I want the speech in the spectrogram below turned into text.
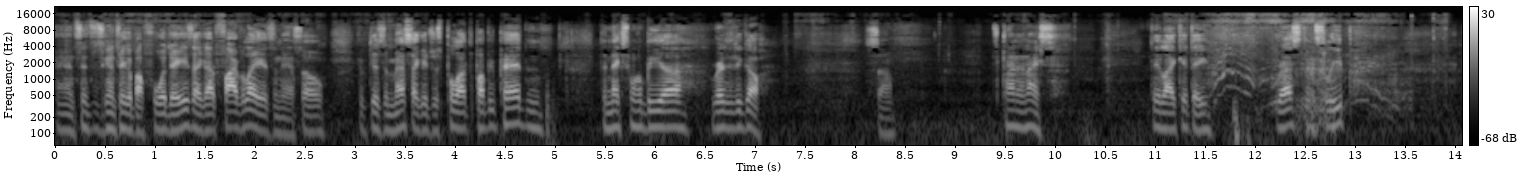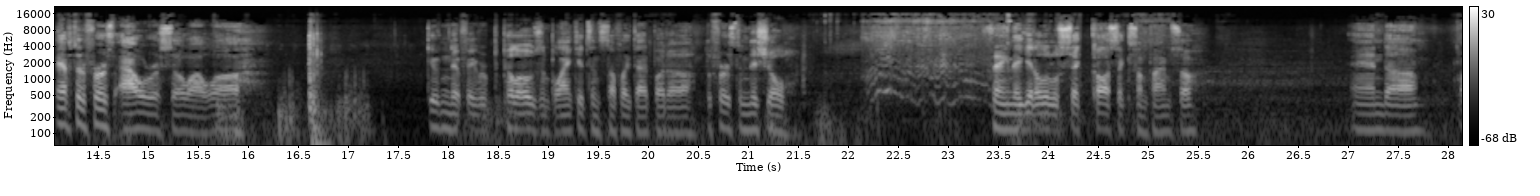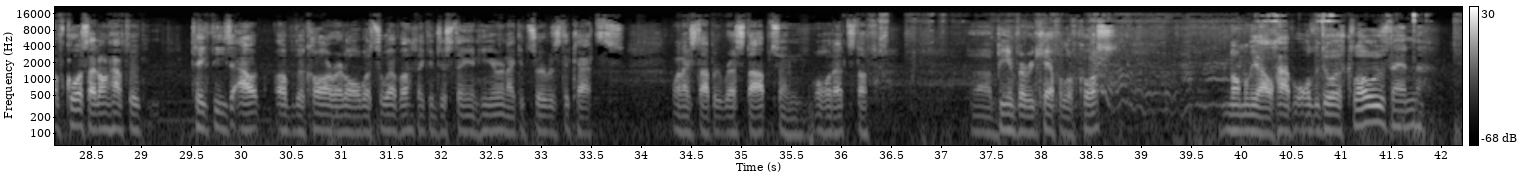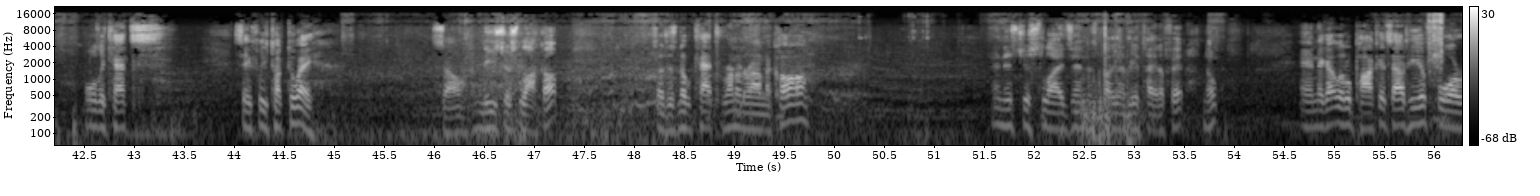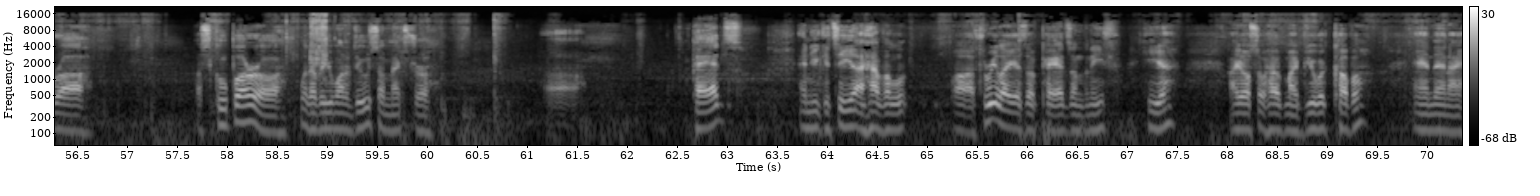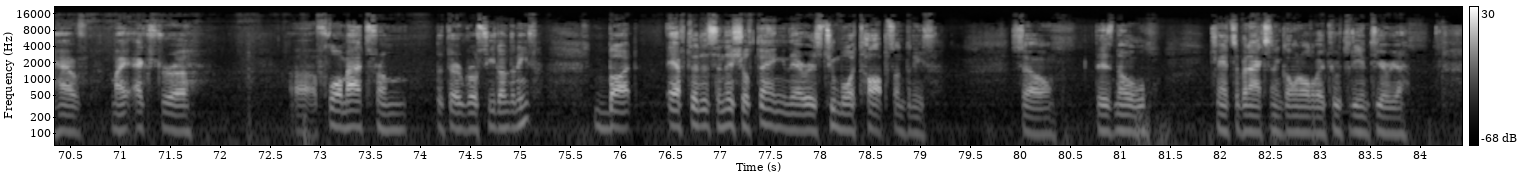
And since it's gonna take about four days, I got five layers in there. So if there's a mess, I could just pull out the puppy pad and the next one will be uh, ready to go. So it's kind of nice. They like it, they rest and sleep. After the first hour or so, I'll uh, give them their favorite pillows and blankets and stuff like that. But uh, the first initial thing, they get a little sick, car sick sometimes. So, and uh, of course, I don't have to take these out of the car at all whatsoever. They can just stay in here and I can service the cats when I stop at rest stops and all that stuff. Uh, being very careful, of course. Normally I'll have all the doors closed and all the cats safely tucked away. So these just lock up. So there's no cats running around the car. And this just slides in. It's probably gonna be a tighter fit. Nope. And they got little pockets out here for uh, a scooper or whatever you want to do, some extra uh, pads. And you can see I have a, uh, three layers of pads underneath here. I also have my Buick cover and then I have my extra uh, floor mats from the third row seat underneath. But after this initial thing, there is two more tops underneath. So there's no chance of an accident going all the way through to the interior.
